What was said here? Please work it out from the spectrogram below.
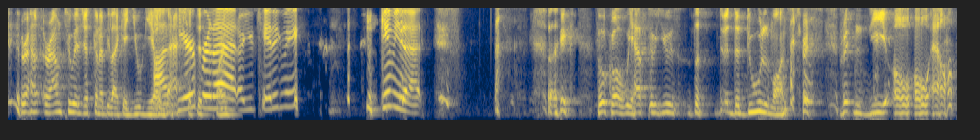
round round two is just gonna be like a Yu-Gi-Oh I'm match. here for point. that. Are you kidding me? Give me that. like Fuko, we have to use the the, the dual monsters written D O O L.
